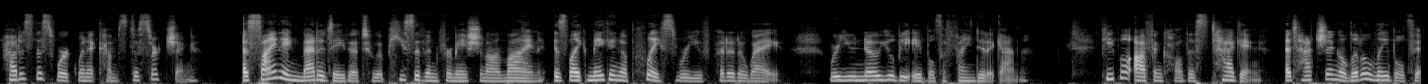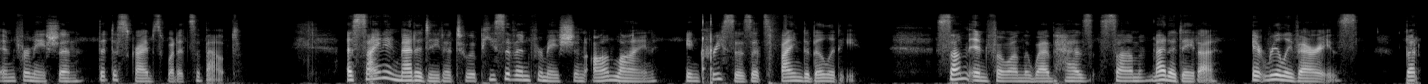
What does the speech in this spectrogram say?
How does this work when it comes to searching? Assigning metadata to a piece of information online is like making a place where you've put it away, where you know you'll be able to find it again. People often call this tagging, attaching a little label to information that describes what it's about. Assigning metadata to a piece of information online increases its findability. Some info on the web has some metadata. It really varies. But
